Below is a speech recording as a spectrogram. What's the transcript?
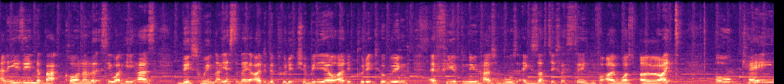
and he's in the back corner. Let's see what he has this week. Now yesterday I did a prediction video. I did predict he'll bring a few of the new House of Wolves exotics. Let's see if I was alright. Okay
